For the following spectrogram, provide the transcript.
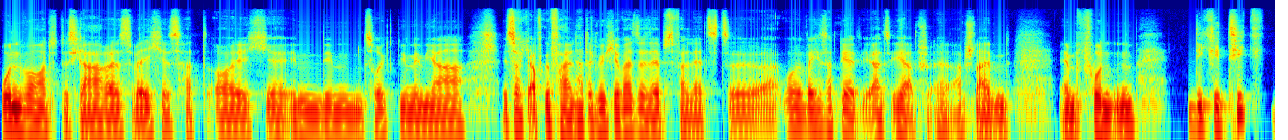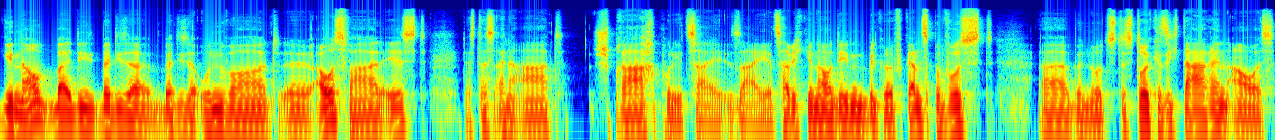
Unwort des Jahres, welches hat euch äh, in dem zurückliegenden Jahr, ist euch aufgefallen, hat euch möglicherweise selbst verletzt? Äh, oder welches habt ihr als eher äh, abschneidend empfunden? Die Kritik genau bei, die, bei dieser, bei dieser Unwort-Auswahl ist, dass das eine Art Sprachpolizei sei. Jetzt habe ich genau den Begriff ganz bewusst äh, benutzt. Es drücke sich darin aus.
